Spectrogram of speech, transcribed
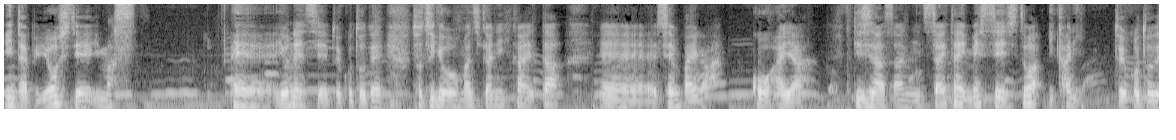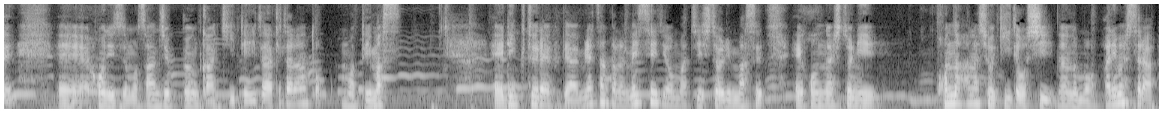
ーインタビューをしています。え4年生ということで、卒業を間近に控えた、えー先輩が後輩やリスナーさんに伝えたいメッセージとはいかにということで、えー本日も30分間聞いていただけたらなと思っています。えー Link to Life では皆さんからメッセージをお待ちしております。えーこんな人に、こんな話を聞いてほしいなどもありましたら、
